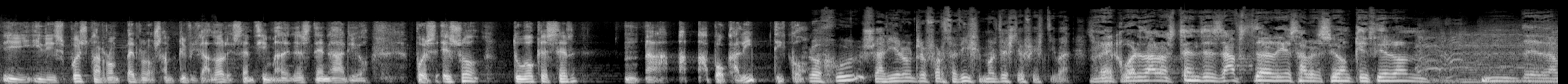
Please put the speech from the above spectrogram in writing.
y, y dispuesto a romper los amplificadores encima del escenario, pues eso tuvo que ser mm, a- a- apocalíptico. Los Who salieron reforzadísimos de este festival. Recuerdo a los Ten Days After y esa versión que hicieron mm, de la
